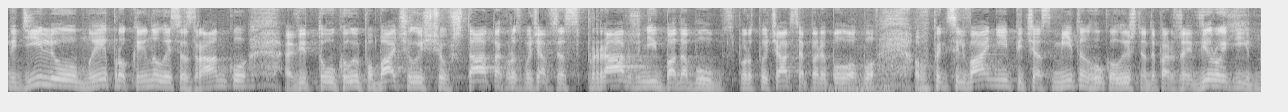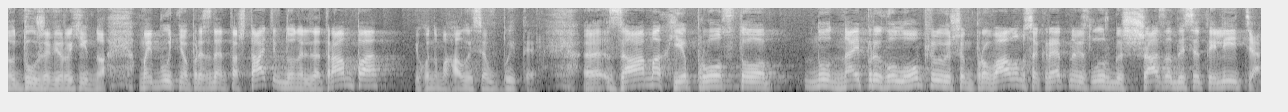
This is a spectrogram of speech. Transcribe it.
Неділю ми прокинулися зранку від того, коли побачили, що в Штатах розпочався справжній бадабум. Розпочався переполох. Бо в Пенсільванії під час мітингу колишнього тепер вже вірогідно, дуже вірогідно, майбутнього президента штатів Дональда Трампа його намагалися вбити. Е, Замах є просто. Ну, найприголомшливішим провалом секретної служби США за десятиліття.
